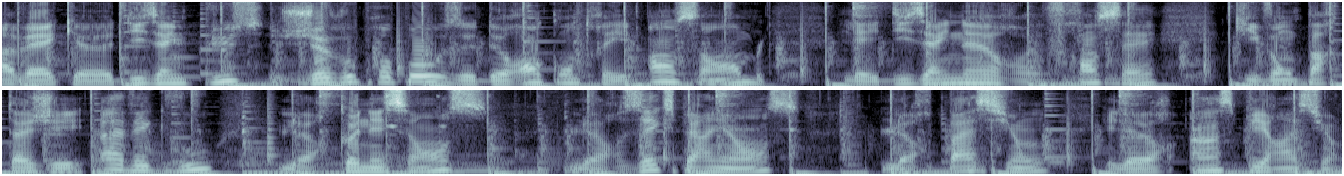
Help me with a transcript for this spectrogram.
Avec euh, Design Plus, je vous propose de rencontrer ensemble les designers français qui vont partager avec vous leurs connaissances, leurs expériences, leurs passions et leurs inspirations.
